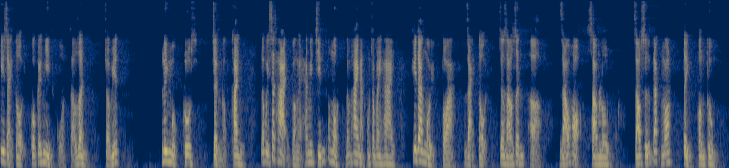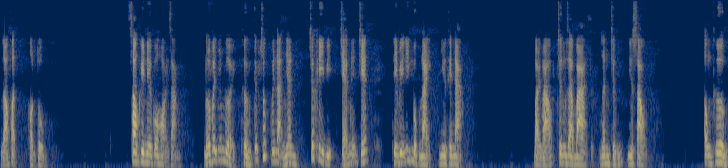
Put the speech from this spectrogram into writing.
khi giải tội qua cái nhìn của giáo dân cho biết Linh Mục Cruz Trần Ngọc Thanh đã bị sát hại vào ngày 29 tháng 1 năm 2022 khi đang ngồi tòa giải tội cho giáo dân ở giáo họ Sam Lôn, giáo sứ Đắc Mót, tỉnh Con Tum, giáo phận Con Tum. Sau khi nêu câu hỏi rằng, đối với những người thường tiếp xúc với nạn nhân trước khi bị chém đến chết, thì vị linh mục này như thế nào? Bài báo trưng ra ba dân chứng như sau. Ông Thương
